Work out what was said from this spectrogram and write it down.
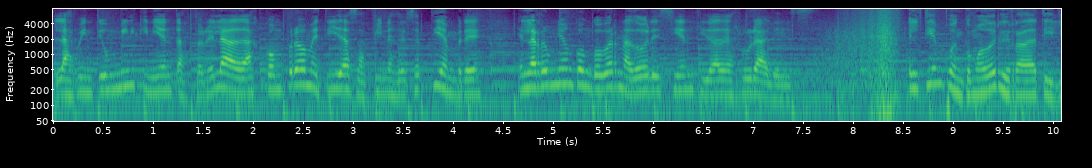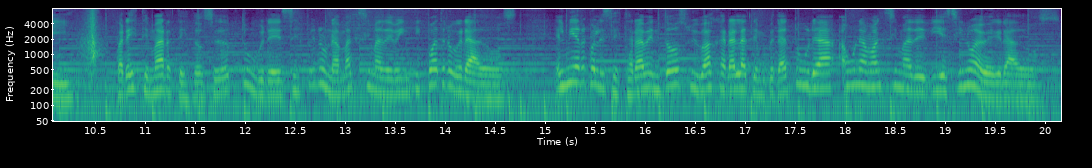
las 21.500 toneladas comprometidas a fines de septiembre en la reunión con gobernadores y entidades rurales. El tiempo en Comodoro y Radatili. Para este martes 12 de octubre se espera una máxima de 24 grados. El miércoles estará ventoso y bajará la temperatura a una máxima de 19 grados.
